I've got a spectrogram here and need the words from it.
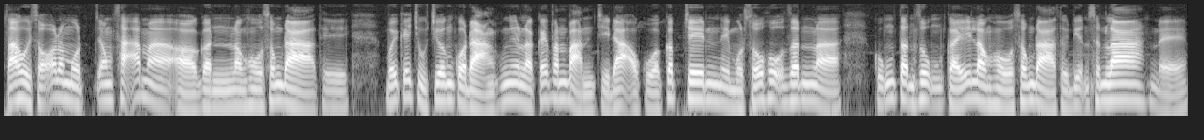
Xã Hồi Xó là một trong xã mà ở gần lòng hồ sông Đà thì với cái chủ trương của Đảng cũng như là cái văn bản chỉ đạo của cấp trên thì một số hộ dân là cũng tận dụng cái lòng hồ sông Đà thủy điện Sơn La để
